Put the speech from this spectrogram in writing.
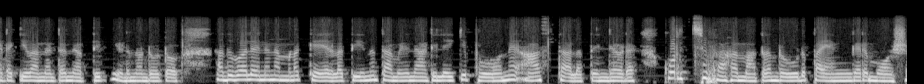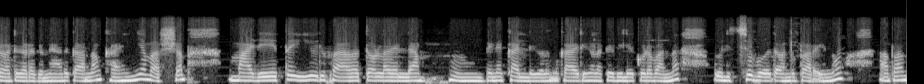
ഇടയ്ക്ക് വന്നിട്ട് നിർത്തി ഇടുന്നുണ്ട് കേട്ടോ. അതുപോലെ തന്നെ നമ്മുടെ കേരളത്തിൽ നിന്ന് തമിഴ്നാട്ടിലേക്ക് പോകുന്ന ആ സ്ഥലത്തിന്റെ അവിടെ കുറച്ച് ഭാഗം മാത്രം റോഡ് ഭയങ്കര മോശമായിട്ട് കിടക്കുന്നത് അത് കാരണം കഴിഞ്ഞ വർഷം മഴയത്ത് ഈ ഒരു ഭാഗത്തുള്ളതെല്ലാം പിന്നെ കല്ലുകളും കാര്യങ്ങളൊക്കെ ഇതിലേക്കൂടെ വന്ന് ഒലിച്ചു പോയതാണെന്ന് പറയുന്നു. അപ്പം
